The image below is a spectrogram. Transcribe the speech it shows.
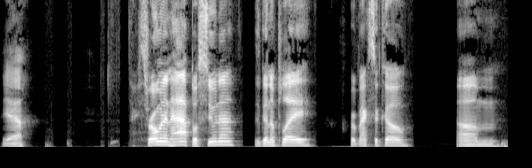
Yeah, Stroman and Happ. Osuna is going to play for Mexico. Um,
